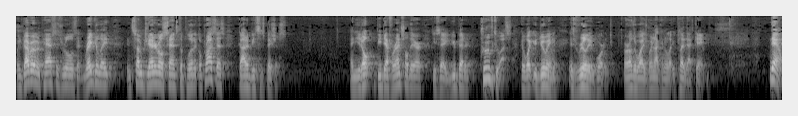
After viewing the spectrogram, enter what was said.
When government passes rules that regulate, in some general sense, the political process, got to be suspicious. And you don't be deferential there. You say, you better prove to us that what you're doing is really important or otherwise we're not going to let you play that game. Now,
